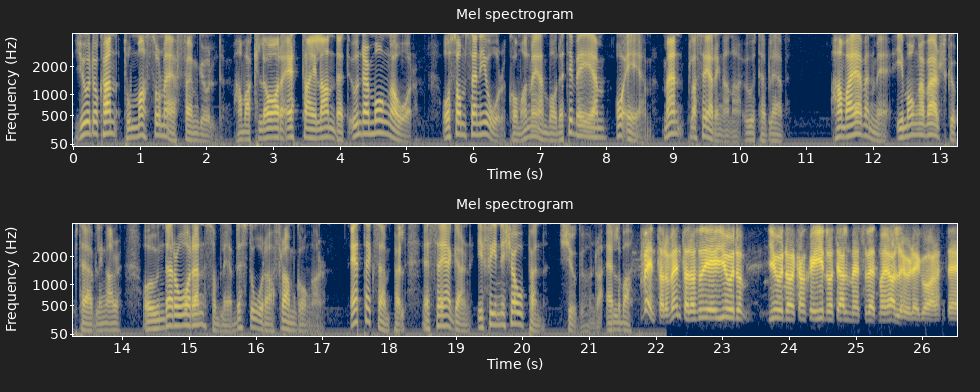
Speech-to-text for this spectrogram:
Judokan tog massor med FM-guld. Han var klar etta i landet under många år och som senior kom han med både till VM och EM, men placeringarna uteblev. Han var även med i många världscuptävlingar och under åren så blev det stora framgångar. Ett exempel är segern i Finnish Open 2011. Väntar och väntar, alltså det är judo, judo kanske idrott i allmänhet så vet man ju aldrig hur det går. Det,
